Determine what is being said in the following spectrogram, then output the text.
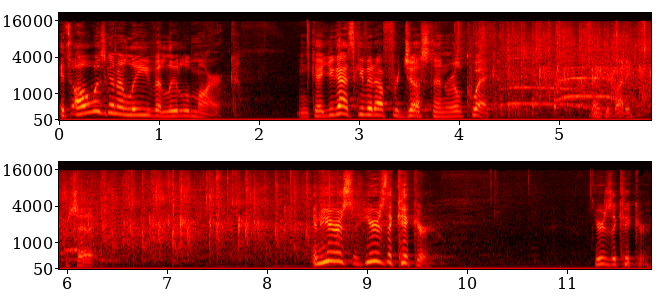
it's always going to leave a little mark. Okay, you guys give it up for Justin real quick. Thank you, buddy. Appreciate it. And here's, here's the kicker. Here's the kicker.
